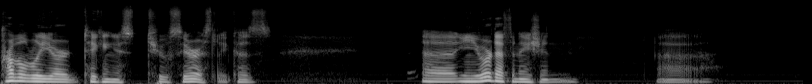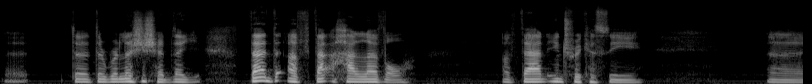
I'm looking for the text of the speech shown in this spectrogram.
probably you're taking it too seriously because, uh, in your definition, uh, the the, the relationship that you, that of that high level, of that intricacy, uh,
